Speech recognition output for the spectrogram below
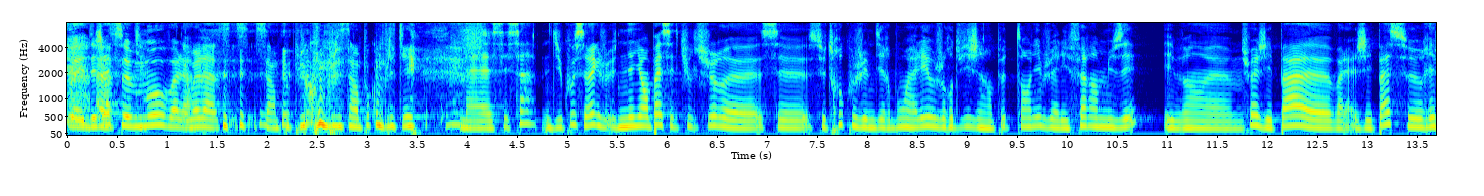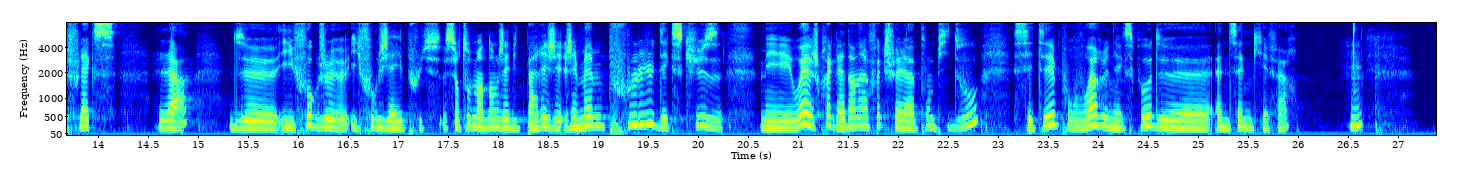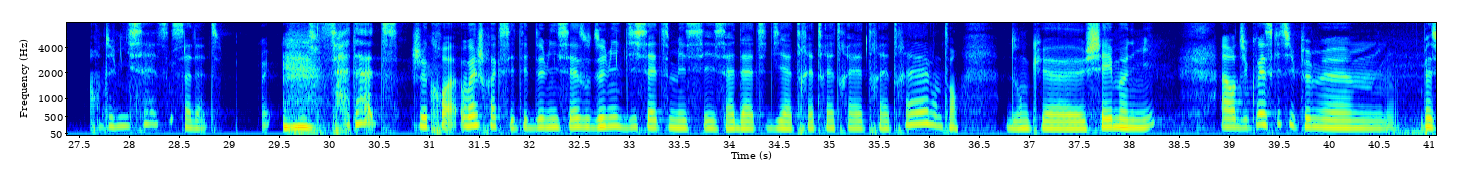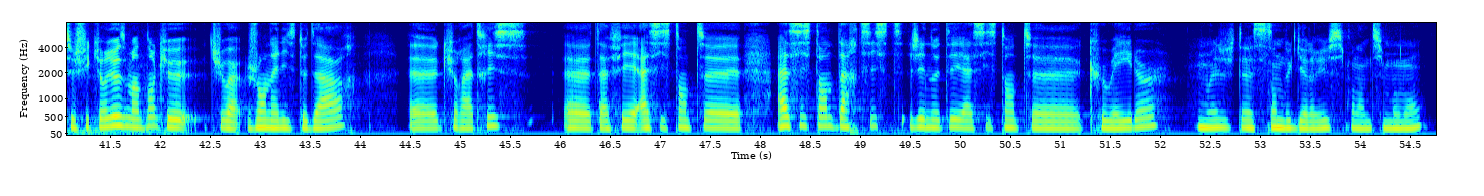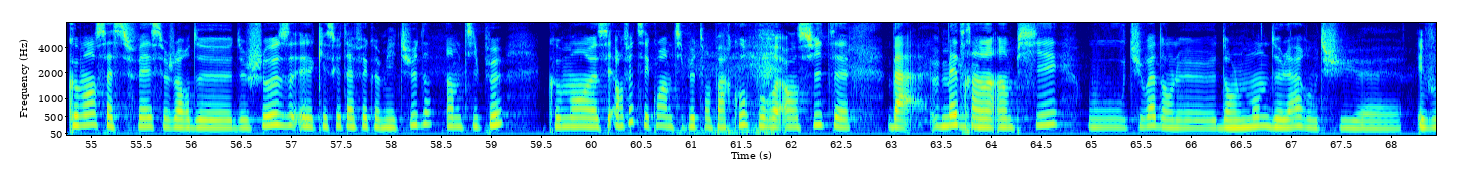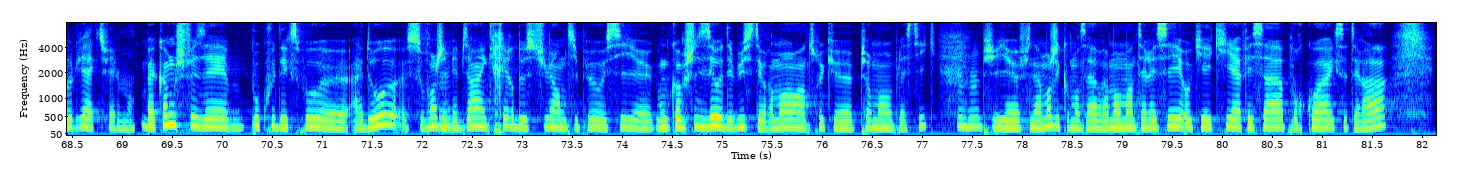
Ouais, déjà Ah, ce mot voilà. voilà, c'est- un peu plus un peu compliqué. Bah, c'est ça. Du coup, c'est vrai que n'ayant pas cette culture, euh, ce, ce truc où je vais me dire bon allez aujourd'hui j'ai un peu de temps libre, je vais aller faire un musée. Et ben euh, tu vois j'ai pas euh, voilà j'ai pas ce réflexe là de il faut que je il faut que j'y aille plus. Surtout maintenant que j'habite Paris, j'ai même plus d'excuses. Mais ouais, je crois que la dernière fois que je suis allée à Pompidou, c'était pour voir une expo de euh, Hansen Kieffer. Mm. En 2016. Ça date. Ça date, je crois. Ouais, je crois que c'était 2016 ou 2017, mais c'est ça date d'il y a très très très très très longtemps. Donc euh, shame on me. Alors du coup, est-ce que tu peux me parce que je suis curieuse maintenant que tu vois journaliste d'art, curatrice, euh, tu as fait assistante euh, assistante d'artiste, j'ai noté assistante euh, curator. Moi, j'étais assistante de galerie aussi pendant un petit moment. Comment ça se fait ce genre de, de choses? Euh, Qu'est-ce que tu as fait comme étude un petit peu? Comment euh, c'est En fait, c'est quoi un petit peu ton parcours pour euh, ensuite euh, bah, mettre un, un pied où tu vois dans le dans le monde de l'art où tu euh, évolues actuellement? Bah, comme je faisais beaucoup d'expos euh, ado, souvent j'aimais bien écrire dessus un petit peu aussi. euh, donc, comme je te disais au début, c'était vraiment un truc purement en plastique. Puis euh, finalement, j'ai commencé à vraiment m'intéresser, ok, qui a fait ça, pourquoi, etc.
